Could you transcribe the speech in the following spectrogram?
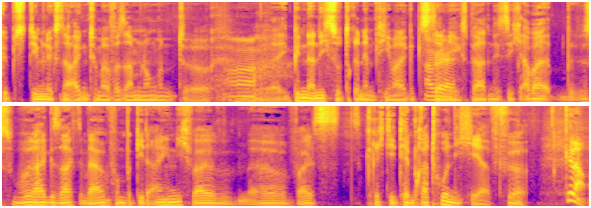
gibt demnächst eine Eigentümerversammlung und äh, oh. ich bin da nicht so drin im Thema. Da gibt es okay. dann die Experten, die sich. Aber es wurde halt gesagt, Wärmepumpe geht eigentlich nicht, weil äh, es kriegt die Temperatur nicht her für Genau.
